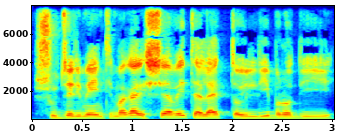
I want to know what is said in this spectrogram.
suggerimenti. Magari se avete letto il libro di,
